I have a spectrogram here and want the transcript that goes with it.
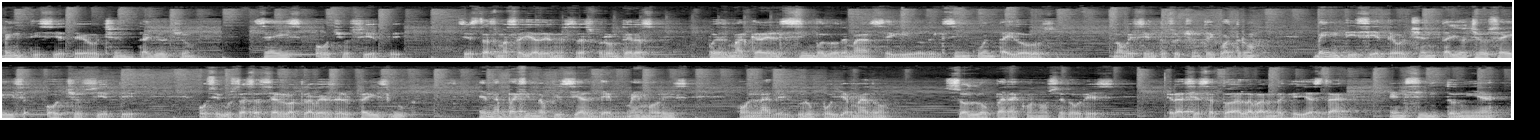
2788 687. Si estás más allá de nuestras fronteras, puedes marcar el símbolo de más seguido del 52 984 2788 687. O si gustas hacerlo a través del Facebook, en la página oficial de Memories o en la del grupo llamado Solo para Conocedores Gracias a toda la banda que ya está en sintonía.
